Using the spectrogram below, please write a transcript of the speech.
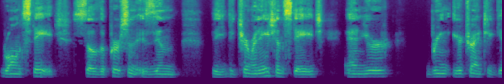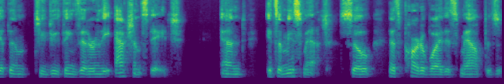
wrong stage. So the person is in the determination stage and you're bring you're trying to get them to do things that are in the action stage. And it's a mismatch. So that's part of why this map is,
